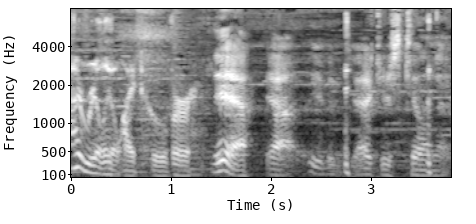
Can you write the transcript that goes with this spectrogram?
I really like Hoover. Yeah, yeah, the actor's killing it.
